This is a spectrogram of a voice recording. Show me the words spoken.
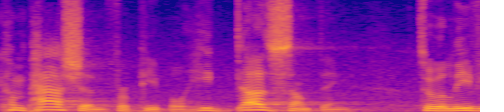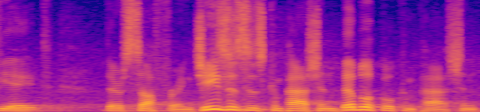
compassion for people, he does something to alleviate their suffering. Jesus' compassion, biblical compassion,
